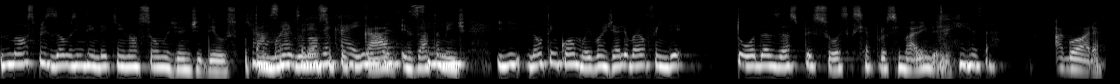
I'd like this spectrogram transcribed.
nós precisamos entender quem nós somos diante de Deus, que o tamanho do nosso é pecado, exatamente. Sim. E não tem como, o evangelho vai ofender todas as pessoas que se aproximarem dele. Exato. Agora,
